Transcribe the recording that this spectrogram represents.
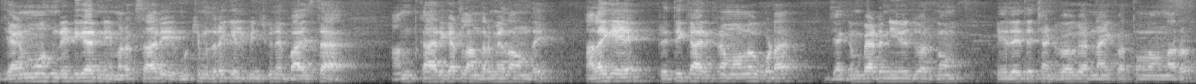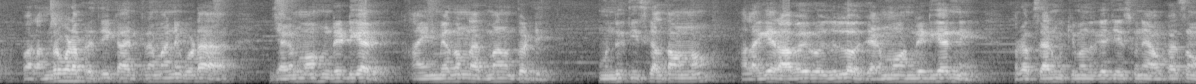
జగన్మోహన్ రెడ్డి గారిని మరొకసారి ముఖ్యమంత్రిగా గెలిపించుకునే బాధ్యత అంత కార్యకర్తలు అందరి మీద ఉంది. అలాగే ప్రతి కార్యక్రమంలో కూడా జగ్గంపేట నియోజకవర్గం ఏదైతే చంటిబాబు గారి నాయకత్వంలో ఉన్నారో వారందరూ కూడా ప్రతి కార్యక్రమాన్ని కూడా జగన్మోహన్ రెడ్డి గారు ఆయన మీద ఉన్న అభిమానంతో ముందుకు తీసుకెళ్తా ఉన్నాం. అలాగే రాబోయే రోజుల్లో జగన్మోహన్ రెడ్డి గారిని మరొకసారి ముఖ్యమంత్రిగా చేసుకునే అవకాశం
